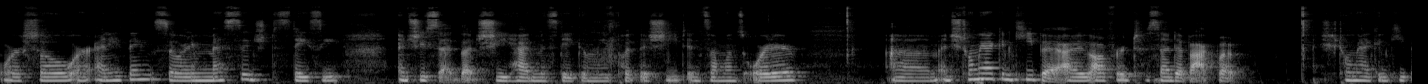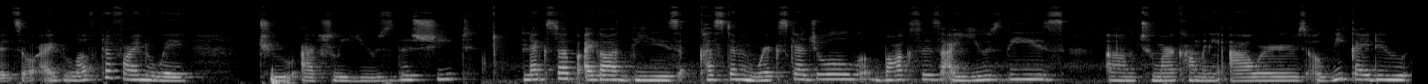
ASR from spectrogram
or sew or anything. So I messaged Stacy and she said that she had mistakenly put the sheet in someone's order. Um, and she told me I can keep it. I offered to send it back, but she told me I can keep it. So I'd love to find a way to actually use this sheet. Next up, I got these custom work schedule boxes. I use these um, to mark how many hours a week I do.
